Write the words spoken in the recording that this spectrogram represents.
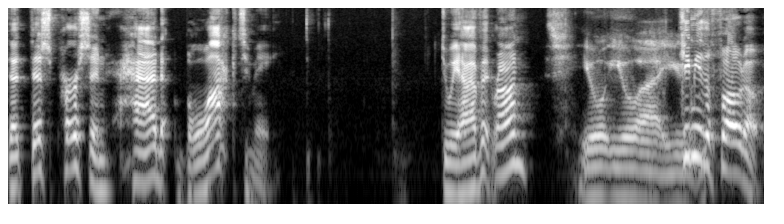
that this person had blocked me. Do we have it, Ron? You you uh you Give me the photo.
